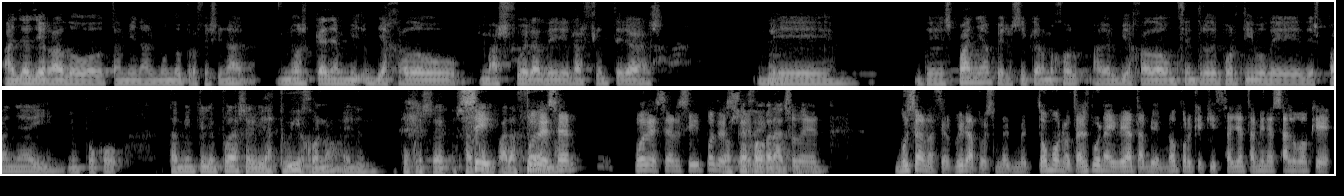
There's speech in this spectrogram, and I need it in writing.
haya llegado también al mundo profesional. No es que hayan viajado más fuera de las fronteras de, España, pero sí que a lo mejor haber viajado a un centro deportivo de, España y, un poco también que le pueda servir a tu hijo, ¿no? El, poco esa, sí, Puede ser, puede ser, sí, puede ser. Muchas gracias. Mira, pues me, tomo nota. Es buena idea también, ¿no? Porque quizá ya también es algo que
